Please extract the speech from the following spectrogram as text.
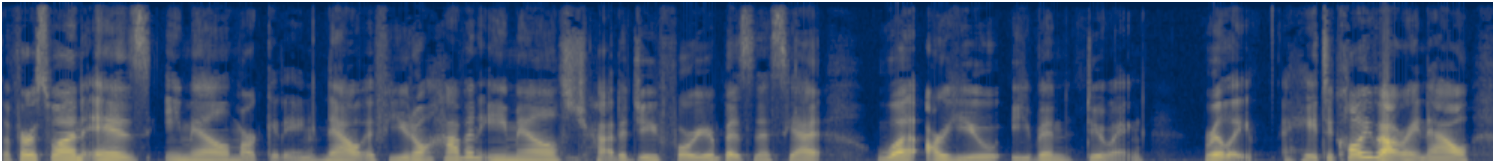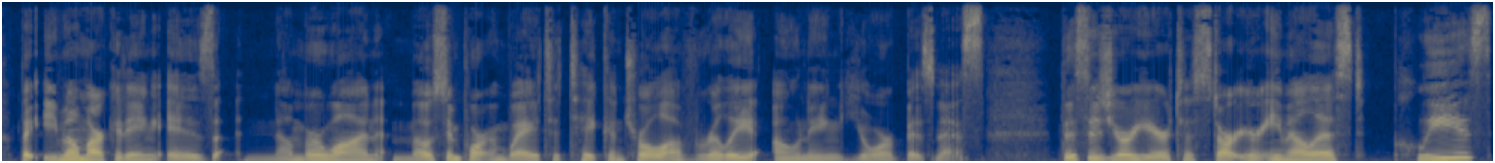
The first one is email marketing. Now, if you don't have an email strategy for your business yet, what are you even doing? Really, I hate to call you out right now, but email marketing is number one most important way to take control of really owning your business. This is your year to start your email list. Please,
